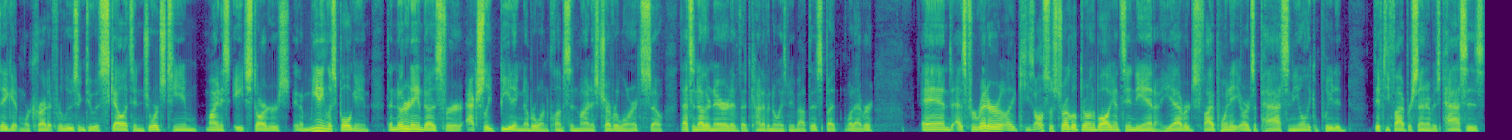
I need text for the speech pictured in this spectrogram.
they get more credit for losing to a skeleton George team minus eight starters in a meaningless bowl game than Notre Dame does for actually beating number one Clemson minus Trevor Lawrence. So that's another narrative that kind of annoys me about this, but whatever. And as for Ridder, like he's also struggled throwing the ball against Indiana. He averaged 5.8 yards a pass, and he only completed 55% of his passes.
